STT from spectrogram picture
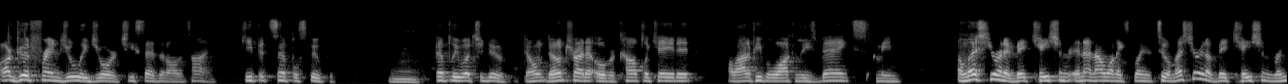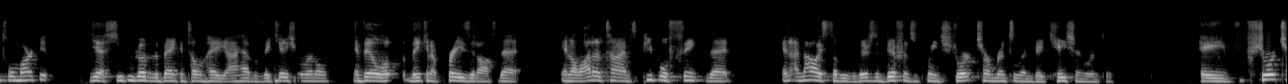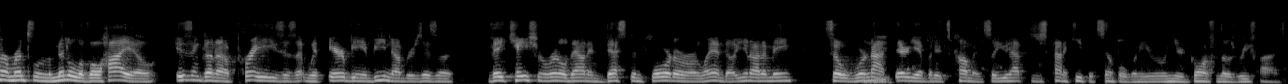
our good friend Julie George, she says it all the time. Keep it simple, stupid. Mm. Simply what you do. Don't don't try to overcomplicate it. A lot of people walk in these banks. I mean, unless you're in a vacation, and I want to explain it too. Unless you're in a vacation rental market, yes, you can go to the bank and tell them, "Hey, I have a vacation rental," and they'll they can appraise it off that. And a lot of times, people think that, and I always tell people, there's a difference between short-term rental and vacation rental. A short-term rental in the middle of Ohio isn't going to appraise as a, with Airbnb numbers as a vacation rental down in Destin, Florida, or Orlando. You know what I mean? So we're mm-hmm. not there yet, but it's coming. So you have to just kind of keep it simple when you when you're going for those refis.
